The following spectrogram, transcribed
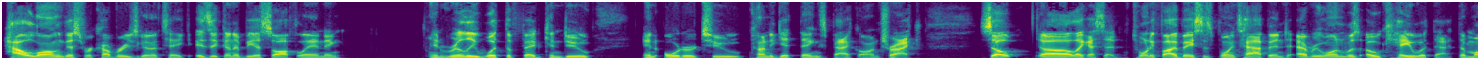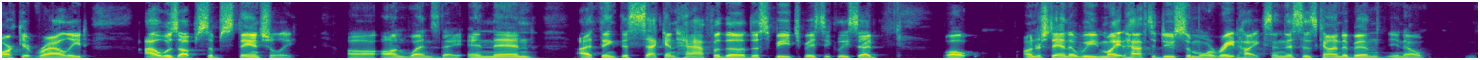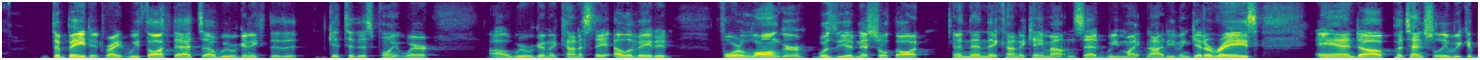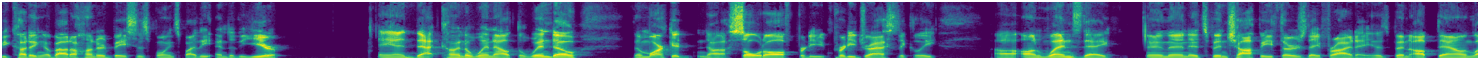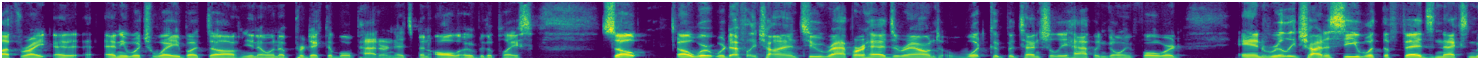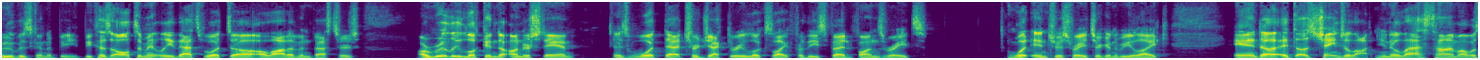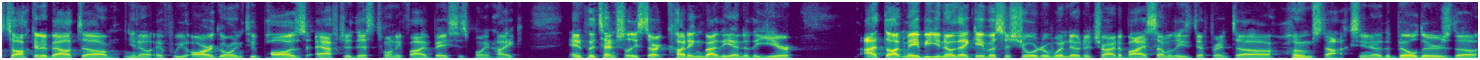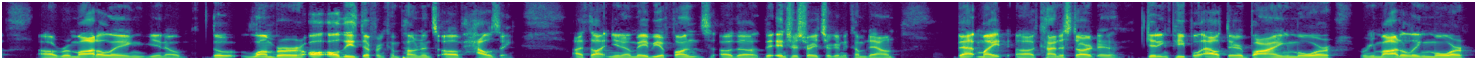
how long this recovery is going to take. Is it going to be a soft landing? And really what the Fed can do in order to kind of get things back on track. So, uh, like I said, 25 basis points happened. Everyone was okay with that. The market rallied. I was up substantially uh, on Wednesday. And then I think the second half of the the speech basically said, "Well, understand that we might have to do some more rate hikes," and this has kind of been, you know, debated. Right? We thought that uh, we were going to get to this point where uh, we were going to kind of stay elevated for longer was the initial thought, and then they kind of came out and said we might not even get a raise. And uh, potentially, we could be cutting about 100 basis points by the end of the year. And that kind of went out the window the market uh, sold off pretty pretty drastically uh, on Wednesday, and then it's been choppy Thursday, Friday. It's been up, down, left, right, any which way, but uh, you know, in a predictable pattern. It's been all over the place. So uh, we're we're definitely trying to wrap our heads around what could potentially happen going forward. And really try to see what the Fed's next move is going to be, because ultimately that's what uh, a lot of investors are really looking to understand is what that trajectory looks like for these Fed funds rates, what interest rates are going to be like. And uh, it does change a lot. You know, last time I was talking about, um, you know, if we are going to pause after this 25 basis point hike and potentially start cutting by the end of the year, I thought maybe, you know, that gave us a shorter window to try to buy some of these different uh, home stocks, you know, the builders, the uh, remodeling, you know, the lumber, all, all these different components of housing. I thought, you know, maybe if funds, uh, the the interest rates are going to come down, that might uh, kind of start uh, getting people out there buying more, remodeling more,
